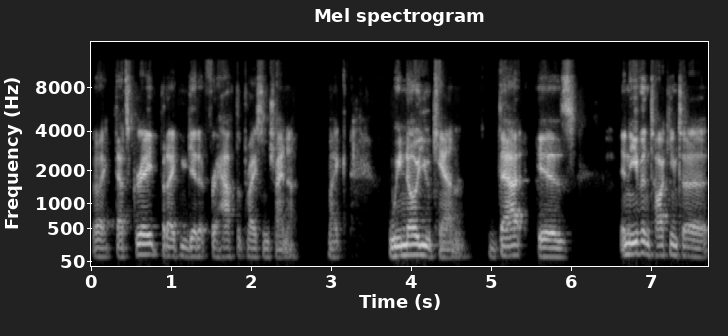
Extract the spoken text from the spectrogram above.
They're like, that's great, but I can get it for half the price in China. Like, we know you can. That is, and even talking to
